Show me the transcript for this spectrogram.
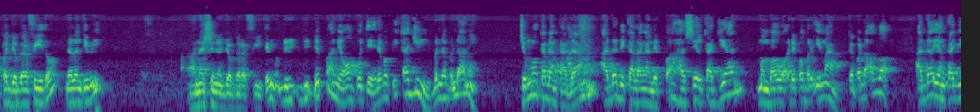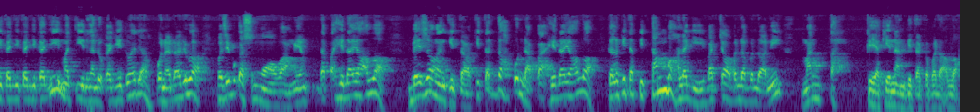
Apa geografi tu dalam TV? Ah, National Geography tengok di, di depan ni orang putih dia pergi kaji benda-benda ni. Cuma kadang-kadang ada di kalangan mereka hasil kajian membawa mereka beriman kepada Allah ada yang kaji-kaji-kaji-kaji mati dengan duk kaji itu aja. Pun ada juga. Pasti bukan semua orang yang dapat hidayah Allah. Beza dengan kita kita dah pun dapat hidayah Allah. Kalau kita pi tambah lagi baca benda-benda ni mantap keyakinan kita kepada Allah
